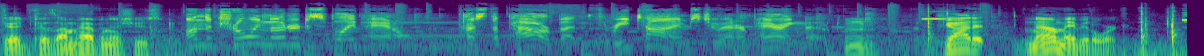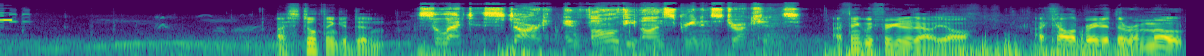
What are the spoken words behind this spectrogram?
Good, because I'm having issues. On the trolling motor display panel, press the power button three times to enter pairing mode. Mm. Got it. Now maybe it'll work. I still think it didn't. Select Start and follow the on-screen instructions. I think we figured it out, y'all. I calibrated the remote,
